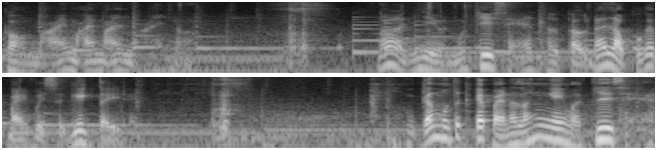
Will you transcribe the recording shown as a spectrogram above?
còn mãi mãi mãi mãi nữa. Đó là những gì mình muốn chia sẻ từ từ đáy lòng của các bạn về sự ghen tị này. Cảm ơn tất cả các bạn đã lắng nghe và chia sẻ.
